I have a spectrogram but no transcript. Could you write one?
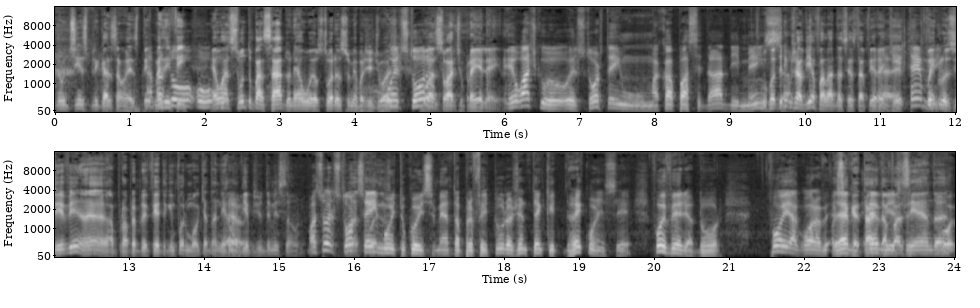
não tinha explicação a respeito. Ah, mas, mas enfim, o- o- é um o- assunto passado, né? O Eustor assume a partir de hoje. Eustor- Boa sorte para ele aí. Eu acho que o Elstor tem uma capacidade imensa. O Rodrigo já havia falado na sexta-feira É, aqui. ele tem, Foi inclusive né, a própria prefeita que informou que a Daniela É. havia pedido demissão. né? Mas o Elstor as tem coisas. muito conhecimento da prefeitura, a gente tem que reconhecer. Foi vereador, foi agora. Foi secretário da vice- Fazenda. foi-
